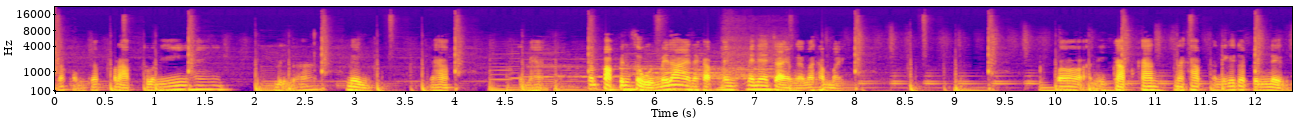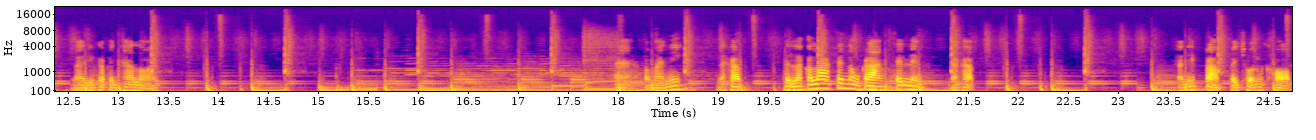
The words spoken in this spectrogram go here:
แล้วผมจะปรับตัวนี้ให้เหลือ 1 นะครับ มันปรับเป็นศูนย์ไม่ได้นะครับ ไม่ไม่แน่ใจเหมือนกันว่าทำไม ก็อันนี้กลับกันนะครับ อันนี้ก็จะเป็น1แล้วอันนี้ก็เป็น 500อ่าประมาณนี้นะครับ เสร็จแล้วก็ลากเส้นตรงกลางเส้นหนึ่งนะครับ อันนี้ปรับไปชนขอบ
